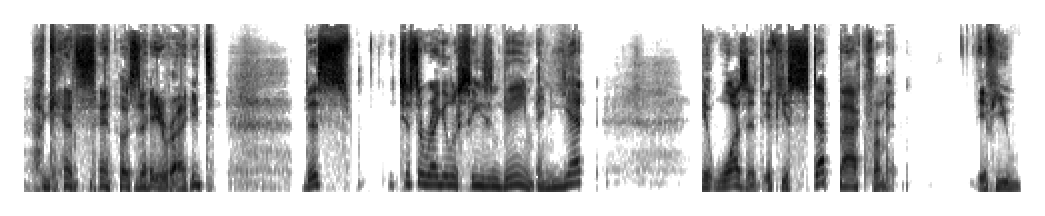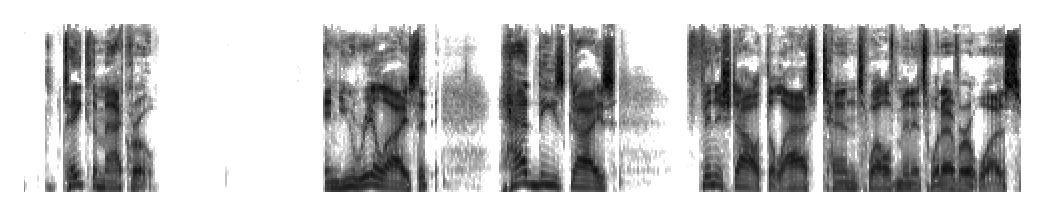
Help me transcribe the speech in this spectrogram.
against San Jose, right? This just a regular season game. And yet it wasn't. If you step back from it, if you take the macro and you realize that had these guys finished out the last 10, 12 minutes, whatever it was,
